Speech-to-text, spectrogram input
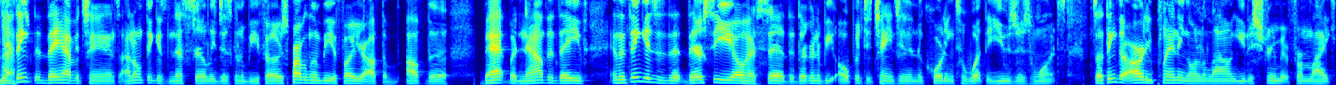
I think that they have a chance. I don't think it's necessarily just gonna be a failure. It's probably gonna be a failure out the out the bat. But now that they've and the thing is, is that their CEO has said that they're gonna be open to changing it according to what the users wants. So I think they're already planning on allowing you to stream it from like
